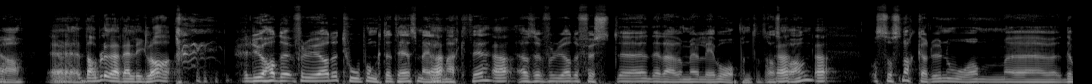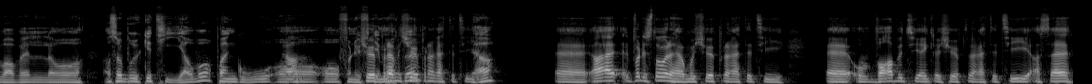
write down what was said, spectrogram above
Ja. Eh, da blir jeg veldig glad. Men du hadde, for du hadde to punkter til som jeg la Ja, merke til. ja. Altså, for du hadde først eh, det der med å leve åpent og transparent. Ja. Og så snakka du noe om eh, Det var vel å altså, bruke tida vår på en god og, Ja. og fornuftig kjøper den, måte. kjøpe den rette tid. Ja. Eh, ja, for det står jo det her om å kjøpe den rette tid. Eh, og hva betyr egentlig å kjøpe den rette tid? Altså, jeg,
